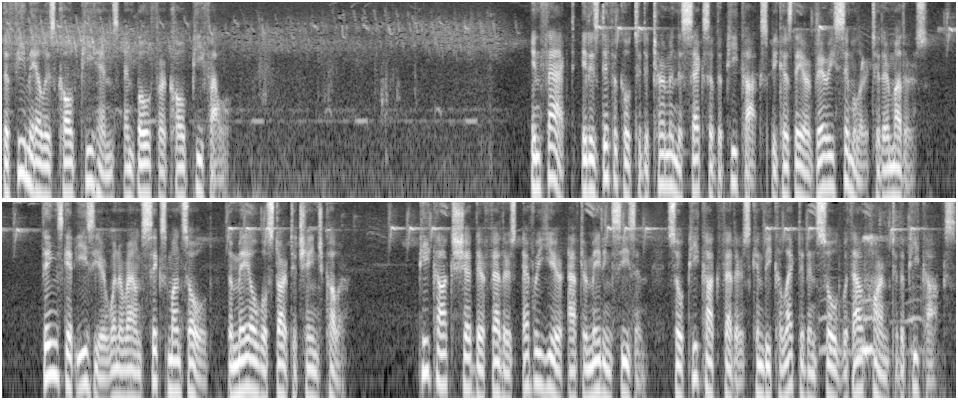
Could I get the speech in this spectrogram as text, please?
The female is called peahens and both are called peafowl. In fact, it is difficult to determine the sex of the peacocks because they are very similar to their mothers. Things get easier when around 6 months old, the male will start to change color. Peacocks shed their feathers every year after mating season, so peacock feathers can be collected and sold without harm to the peacocks.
